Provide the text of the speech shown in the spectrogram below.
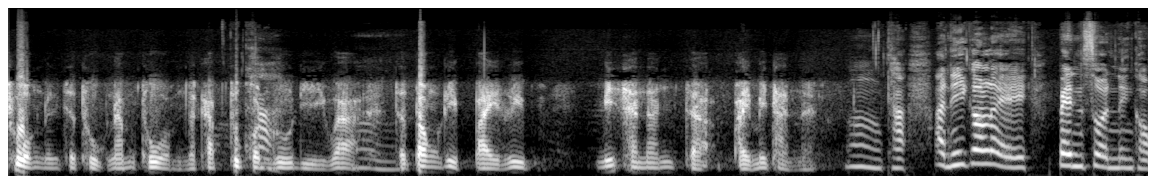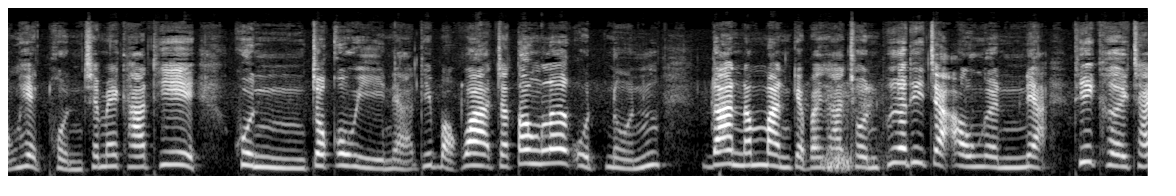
ช่วงหนึ่งจะถูกน้ำท่วมนะครับ ทุกคนค่ะรู้ดีว่าอืมจะต้องรีบไปรีบ มิฉะนั้นจะไปไม่ทันนะ อืมค่ะ อันนี้ก็เลยเป็นส่วนหนึ่งของเหตุผลใช่ไหมคะ ที่คุณโจโกวีเนี่ยที่บอกว่าจะต้องเลิกอุดหนุน ด้านน้ำมันแก่ประชาชนเพื่อที่จะเอาเงินเนี่ยที่เคยใช้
